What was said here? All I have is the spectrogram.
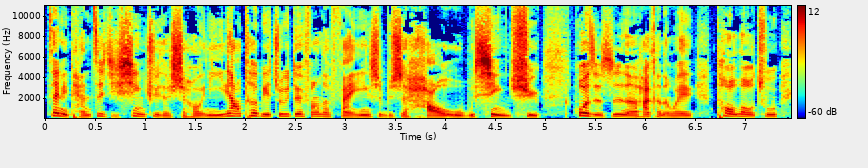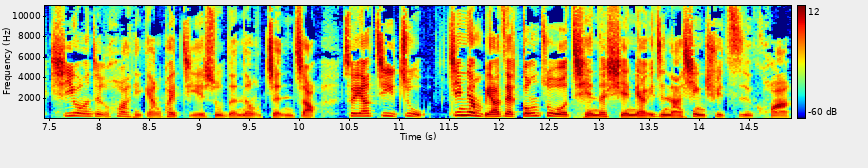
在你谈自己兴趣的时候，你一定要特别注意对方的反应是不是毫无兴趣，或者是呢，他可能会透露出希望这个话题赶快结束的那种征兆。所以要记住，尽量不要在工作前的闲聊一直拿兴趣自夸，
